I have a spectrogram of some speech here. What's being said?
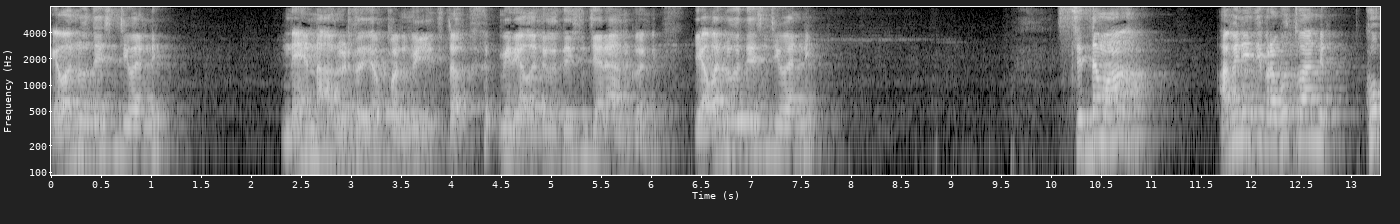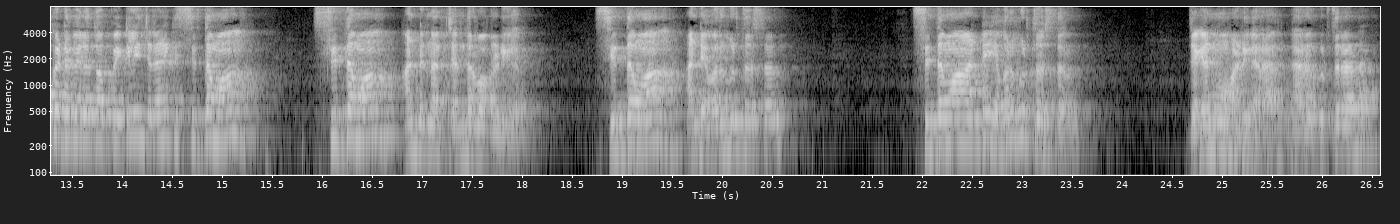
ఎవరిని ఉద్దేశించి ఇవన్నీ? నేను నా చెప్పను మీ ఇష్టం. మీరు ఎవరిని ఉద్దేశించారే అనుకోండి. ఎవరిని ఉద్దేశించి ఇవన్నీ? సిద్ధమా? అవినీతి ప్రభుత్వాన్ని కూకటి వేలతో పెకిలించడానికి సిద్ధమా? సిద్ధమా? అంటున్నారు చంద్రబాబు నాయుడు గారు. సిద్ధమా అంటే ఎవరు గుర్తొస్తారు? సిద్ధమా అంటే ఎవరు గుర్తొస్తారు? జగన్మోహన్ రెడ్డి గారా? గారు గుర్తురారా?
